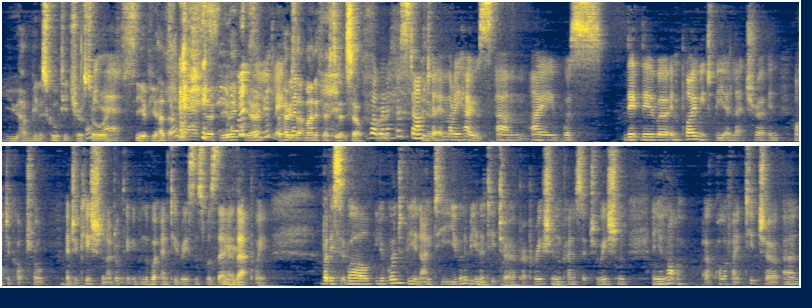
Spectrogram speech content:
you haven't been a school teacher, oh, so yes. have you had that? Oh, yes. really? oh, absolutely. Yeah? How has that manifested itself? Well, when I first started yeah. in Moray House, um, I was they, they were employing me to be a lecturer in multicultural education. I don't think even the word anti-racist was there mm. at that point. But they said, well, you're going to be in IT, you're going to be in a teacher preparation kind of situation, and you're not a, a qualified teacher, and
